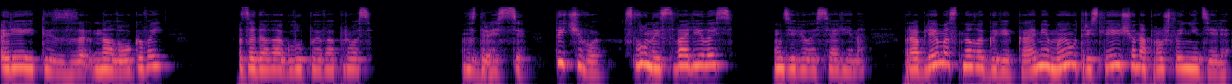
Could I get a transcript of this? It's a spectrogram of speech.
рейд из налоговой?» Задала глупый вопрос. «Здрасте. Ты чего, с луны свалилась?» Удивилась Алина. Проблемы с налоговиками мы утрясли еще на прошлой неделе,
